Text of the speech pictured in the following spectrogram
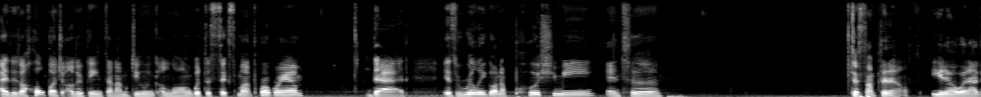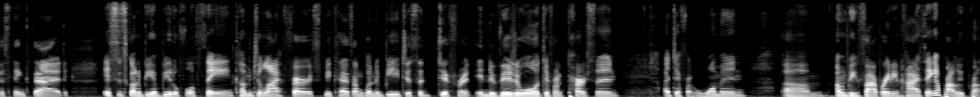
I, there's a whole bunch of other things that I'm doing along with the six month program that is really going to push me into to something else, you know, and I just think that it's just going to be a beautiful thing come July 1st because I'm going to be just a different individual, a different person a different woman. Um, I'm gonna be vibrating high. I think I'll probably pro-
